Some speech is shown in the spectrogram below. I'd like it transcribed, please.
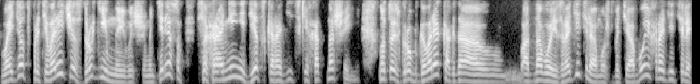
войдет в противоречие с другим наивысшим интересом сохранения детско-родительских отношений. Ну, то есть, грубо говоря, когда одного из родителей, а может быть и обоих родителей,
